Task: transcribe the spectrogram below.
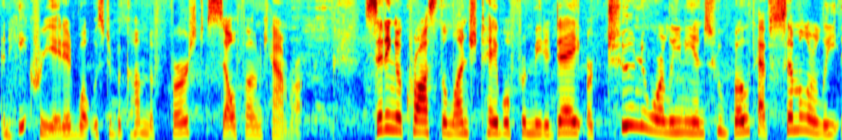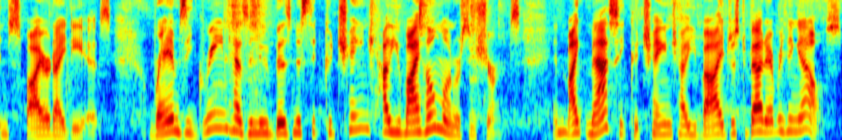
and he created what was to become the first cell phone camera. Sitting across the lunch table from me today are two New Orleanians who both have similarly inspired ideas. Ramsey Green has a new business that could change how you buy homeowners insurance, and Mike Massey could change how you buy just about everything else.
